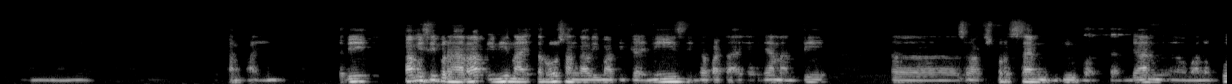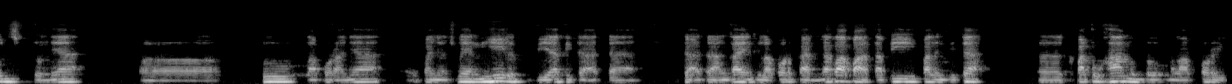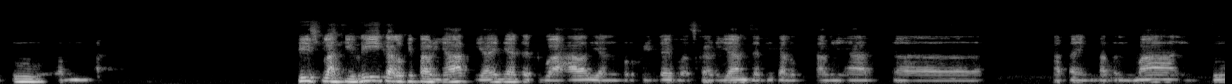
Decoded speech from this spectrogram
kampanye. Jadi kami sih berharap ini naik terus angka 53 ini sehingga pada akhirnya nanti eh, 100% gitu buat kalian eh, walaupun sebetulnya eh, itu laporannya banyak juga yang nihil gitu ya tidak ada tidak ada angka yang dilaporkan. Nggak apa-apa tapi paling tidak kepatuhan untuk melapor itu di sebelah kiri kalau kita lihat ya ini ada dua hal yang berbeda buat sekalian jadi kalau kita lihat eh, data yang kita terima itu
